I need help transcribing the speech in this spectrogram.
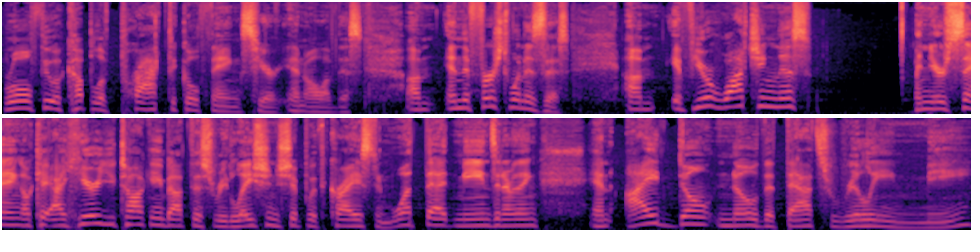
roll through a couple of practical things here in all of this. Um, and the first one is this um, if you're watching this, and you're saying, okay, I hear you talking about this relationship with Christ and what that means and everything, and I don't know that that's really me.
